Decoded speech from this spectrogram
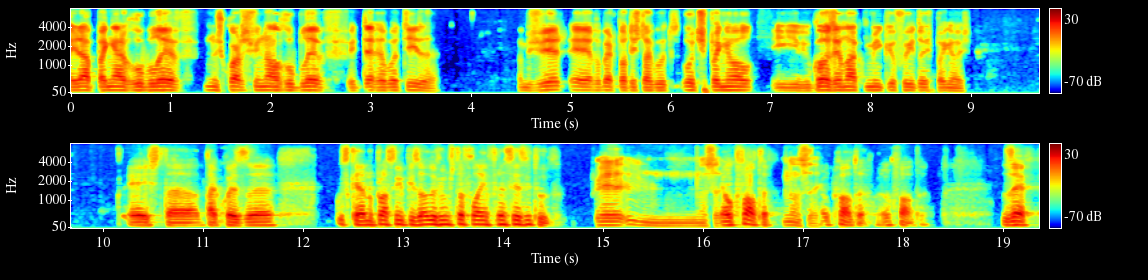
irá apanhar Rublev nos quartos de final, Rublev em terra batida. Vamos ver, é Roberto Bautista Agut, outro espanhol, e gozem lá comigo que eu fui dois espanhóis. É esta tá coisa. Se calhar no próximo episódio ouvimos-te a falar em francês e tudo. É, hum, não sei, É o que falta. não sei. É o que falta. É o que falta. Zé,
